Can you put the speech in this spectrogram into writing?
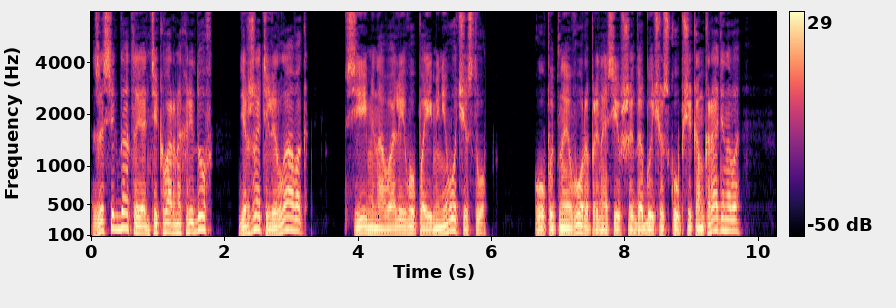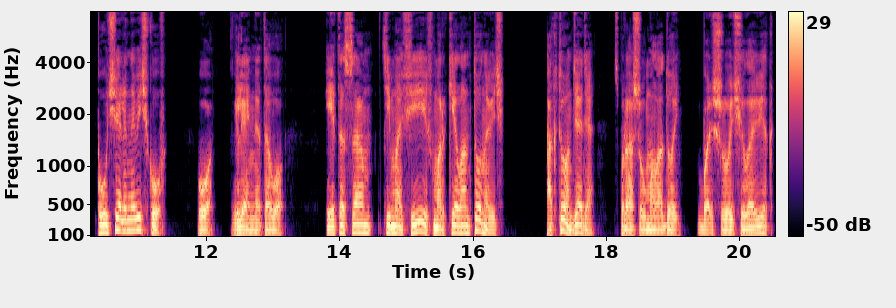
Завсегдатые антикварных рядов, держатели лавок, все именовали его по имени-отчеству. Опытные воры, приносившие добычу скупщикам краденого, поучали новичков. «О, глянь на того! И это сам Тимофеев Маркел Антонович». «А кто он, дядя?» — спрашивал молодой. «Большой человек.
